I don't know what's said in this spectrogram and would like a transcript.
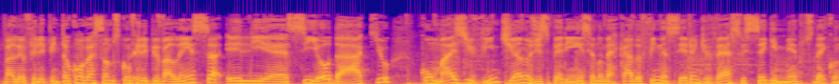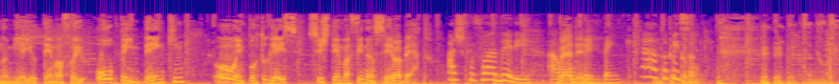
Valeu, Felipe. Então conversamos com Felipe Valença, ele é CEO da Aquio, com mais de 20 anos de experiência no mercado financeiro em diversos segmentos da economia. E o tema foi Open Banking, ou em português, Sistema Financeiro Aberto. Acho que eu vou aderir ao Vai Open aderir? Banking. Ah, tô então, tá pensando. Tá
